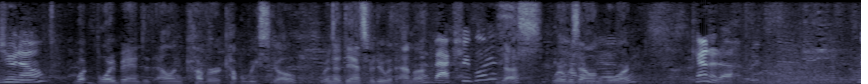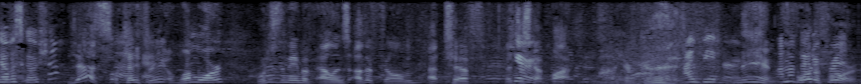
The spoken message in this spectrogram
Juno, What boy band did Ellen cover a couple weeks ago in a dance video with Emma? Backstreet Boys. Yes. Where was Oh, Ellen good. born? Canada. Nova Scotia. Yes. Oh, okay, Oh, okay. Three. One more. What is the name of Ellen's other film at TIFF that just got bought? Wow, you're good. I beat her. Man, I'm a four to four. friend.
